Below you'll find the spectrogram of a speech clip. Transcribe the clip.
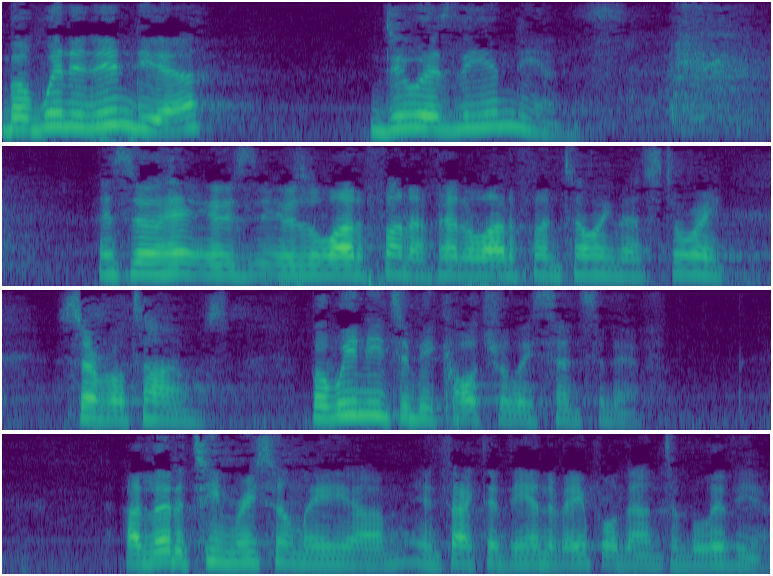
but when in India, do as the Indians. And so, hey, it was, it was a lot of fun. I've had a lot of fun telling that story several times. But we need to be culturally sensitive. I led a team recently, um, in fact, at the end of April down to Bolivia.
